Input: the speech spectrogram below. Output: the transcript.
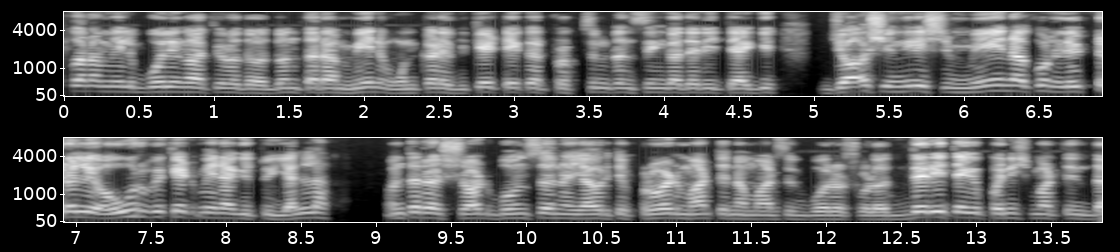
ಎಕಾನಮಿಯಲ್ಲಿ ಬೌಲಿಂಗ್ ಹಾಕಿರೋದು ಅದೊಂಥರ ಮೇನ್ ಒಂದ್ ಕಡೆ ವಿಕೆಟ್ ಟೇಕರ್ ಪ್ರಭ್ಸಿಮ್ರನ್ ಸಿಂಗ್ ಅದೇ ರೀತಿಯಾಗಿ ಜಾಶ್ ಇಂಗ್ಲಿಷ್ ಮೇನ್ ಹಾಕೊಂಡು ಲಿಟ್ರಲಿ ಅವ್ರ ವಿಕೆಟ್ ಮೇನ್ ಆಗಿತ್ತು. ಎಲ್ಲ ಒಂಥರ ಶಾರ್ಟ್ ಬೌನ್ಸ್ ಅನ್ನ ಯಾವ ರೀತಿ ಪ್ರೊವೈಡ್ ಮಾಡ್ತೀವಿ ನಮ್ಮ ಆರ್ ಸಿ ಬೌಲರ್ಸ್ಗಳು. ಅದೇ ರೀತಿಯಾಗಿ ಪನಿಷ್ ಮಾಡ್ತಿದ್ದ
